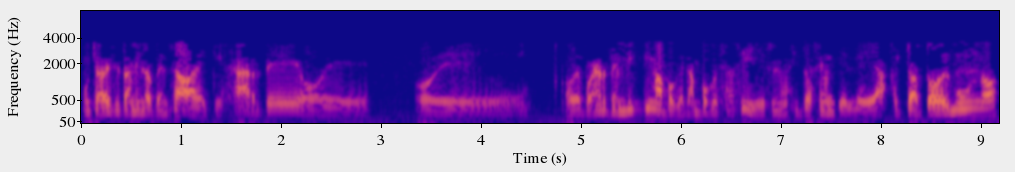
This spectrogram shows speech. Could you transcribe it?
muchas veces también lo pensaba, de quejarte o de, o de, o de ponerte en víctima, porque tampoco es así, es una situación que le afectó a todo el mundo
